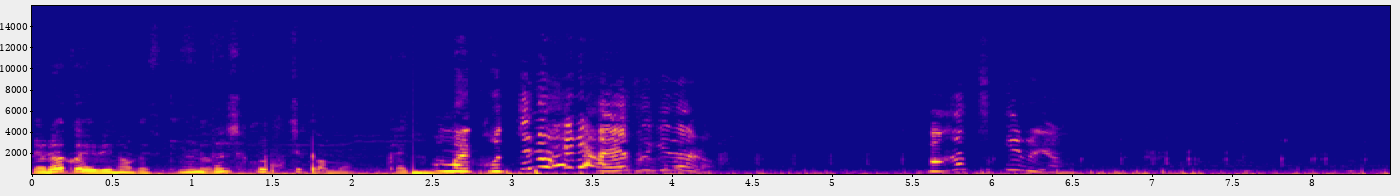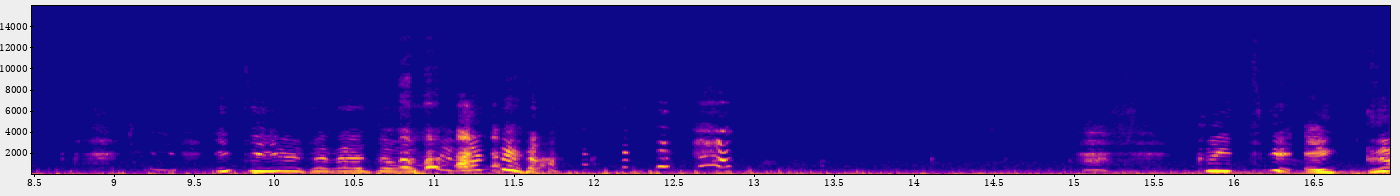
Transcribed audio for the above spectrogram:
やラコエビの方が好きそう、私こっちかも。お前こっちのヘリ早すぎだろ。バカつけるやん。いつ言うかなと思って待ってな食いつく。エッグ。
